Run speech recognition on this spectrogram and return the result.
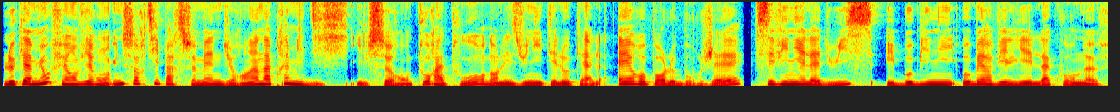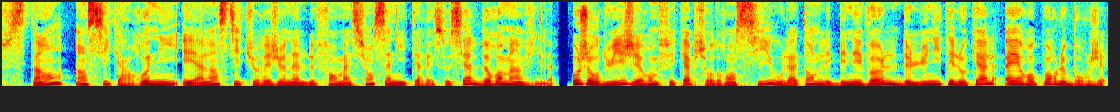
Le camion fait environ une sortie par semaine durant un après-midi. Il se rend tour à tour dans les unités locales Aéroport Le Bourget, Sévigné-la-Duisse et Bobigny-Aubervilliers-La Courneuve-Stein, ainsi qu'à Rony et à l'Institut régional de formation sanitaire et sociale de Romainville. Aujourd'hui, Jérôme fait cap sur Drancy où l'attendent les bénévoles de l'unité locale Aéroport Le Bourget.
